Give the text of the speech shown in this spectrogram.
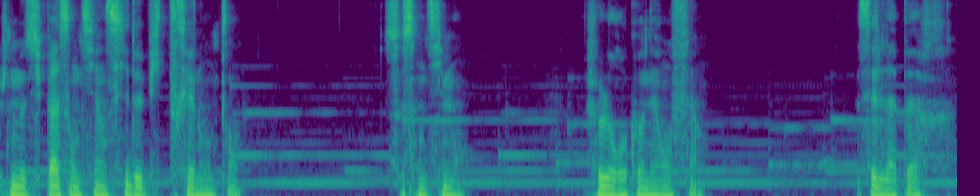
Je ne me suis pas senti ainsi depuis très longtemps. Ce sentiment, je le reconnais enfin. C'est de la peur.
